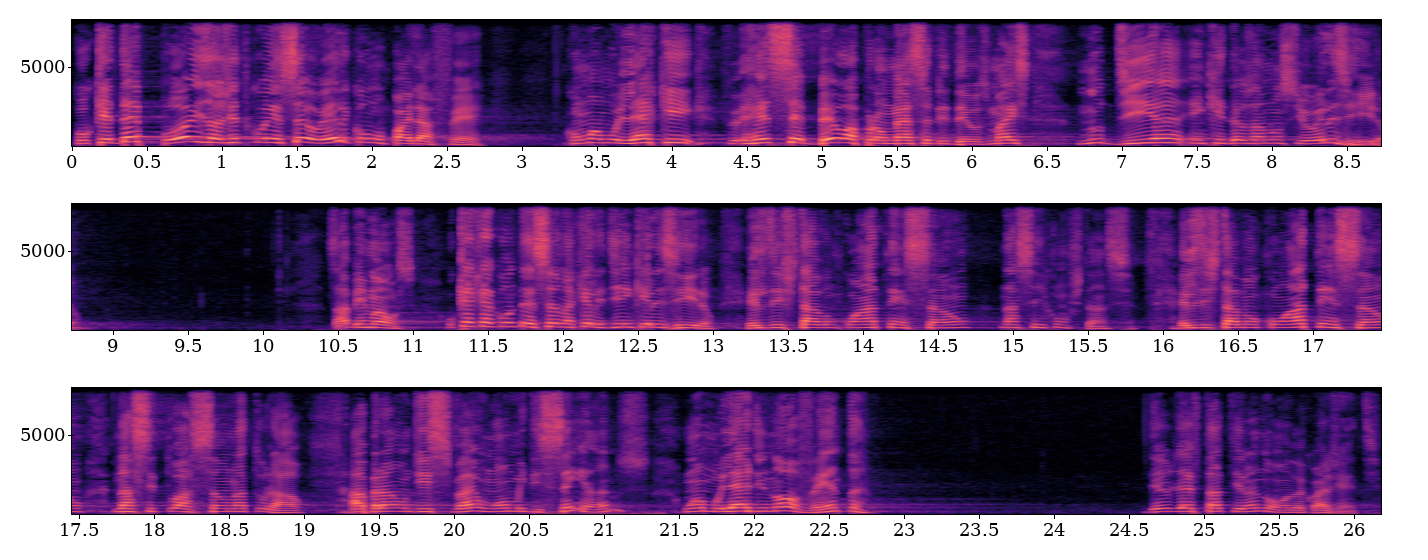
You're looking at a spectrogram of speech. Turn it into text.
Porque depois a gente conheceu ele como pai da fé, como uma mulher que recebeu a promessa de Deus, mas no dia em que Deus anunciou, eles riram. Sabe, irmãos, o que é que aconteceu naquele dia em que eles riram? Eles estavam com a atenção na circunstância, eles estavam com a atenção na situação natural. Abraão disse: Vai um homem de 100 anos, uma mulher de 90. Deus deve estar tirando onda com a gente.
